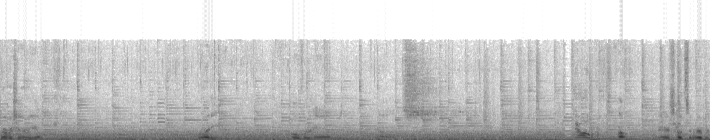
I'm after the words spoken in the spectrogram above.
Service area. Ready. Over and out. Go. Oh, there's Hudson River.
